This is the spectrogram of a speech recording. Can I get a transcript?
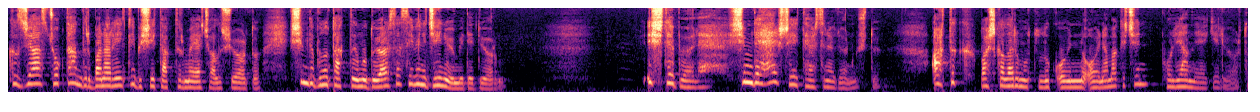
Kızcağız çoktandır bana renkli bir şey taktırmaya çalışıyordu. Şimdi bunu taktığımı duyarsa sevineceğini ümit ediyorum. İşte böyle. Şimdi her şey tersine dönmüştü. Artık başkaları mutluluk oyununu oynamak için Pollyanna'ya geliyordu.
